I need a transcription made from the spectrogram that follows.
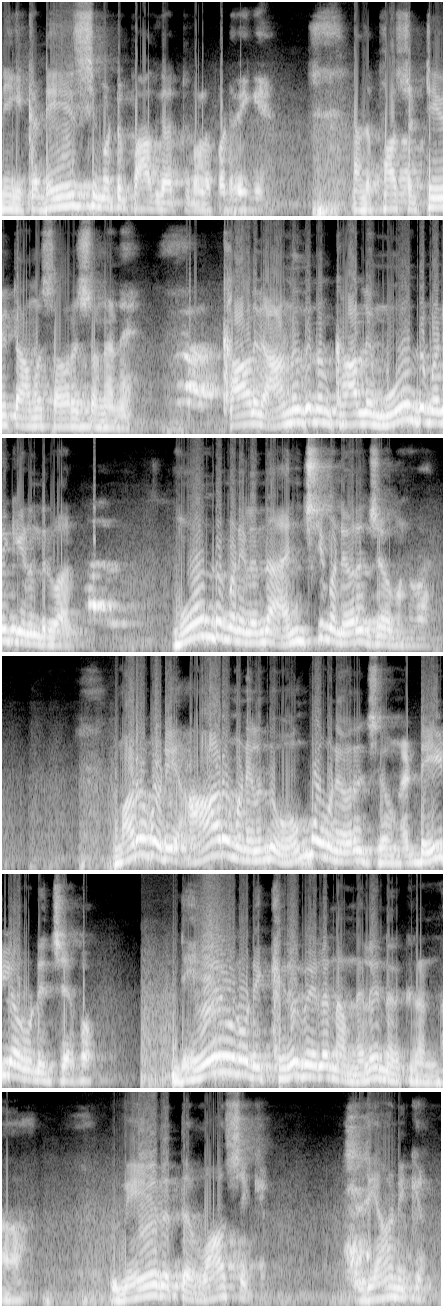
நீங்கள் கடைசி மட்டும் பாதுகாத்து கொள்ளப்படுவீங்க. அந்த பாஸ்டர் டிவி தாமஸ் அவரை சொன்னேனே காலையில் அனுதினம் காலையில் மூன்று மணிக்கு எழுந்துருவார். மூன்று மணிலேருந்து அஞ்சு மணி வரை ஜெபம் பண்ணுவார். மறுபடி ஆறு மணிலேருந்து ஒன்பது மணி வரை ஜெபம் டெய்லி அவருடைய ஜெபம். தேவனுடைய கிருபையில் நாம் நிலை நிற்கிறோம்னா வேதத்தை வாசிக்கணும் தியானிக்கணும்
